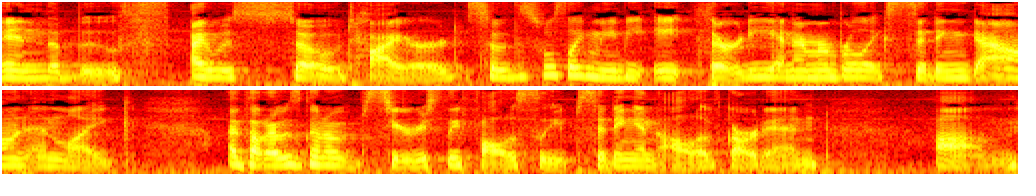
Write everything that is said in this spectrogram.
in the booth. I was so tired. So this was like maybe 8:30 and I remember like sitting down and like I thought I was going to seriously fall asleep sitting in Olive Garden. Um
